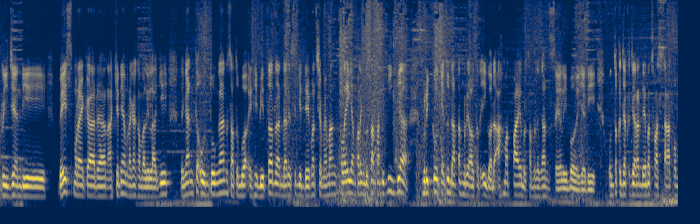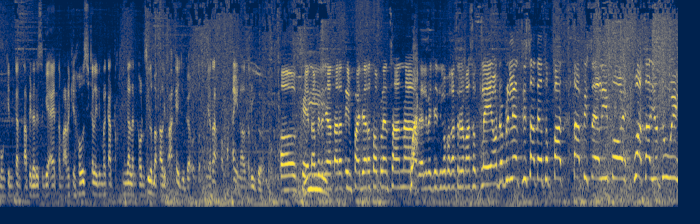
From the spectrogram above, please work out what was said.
regen di base mereka dan akhirnya mereka kembali lagi dengan keuntungan satu buah inhibitor dan dari segi damage yang memang Clay yang paling besar tapi tiga berikutnya itu datang dari Alter Ego ada Ahmad Pai bersama dengan Sally Boy jadi untuk kejar-kejaran damage masih sangat memungkinkan tapi dari segi item Hoshi kali ini mereka tertinggal dan Council bakal dipakai juga untuk menyerang pemain Alter Ego Oke, Ih. tapi ternyata ada tim fight di arah top lane sana. Dari Legend juga bakal terus masuk play. Order brilliant di saat yang tepat. Tapi Sally Boy, what are you doing?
